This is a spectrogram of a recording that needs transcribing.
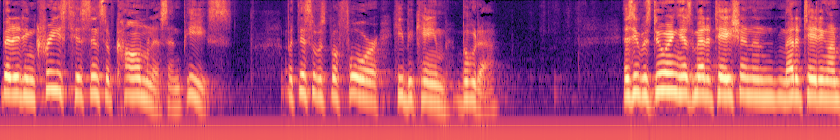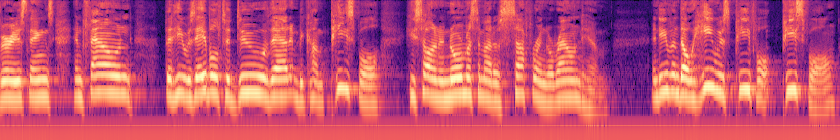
but it increased his sense of calmness and peace. But this was before he became Buddha. As he was doing his meditation and meditating on various things and found that he was able to do that and become peaceful, he saw an enormous amount of suffering around him. And even though he was peaceful, peaceful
